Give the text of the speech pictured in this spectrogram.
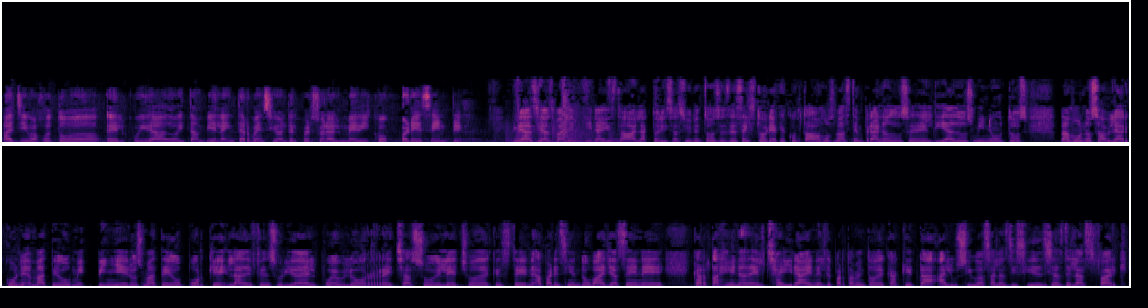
allí bajo todo el cuidado y también la intervención del personal médico presente. Gracias, Valentina. Ahí estaba la actualización entonces de esa historia que contábamos más temprano, 12 del día, dos minutos. Vámonos a hablar con Mateo Piñeros. Mateo, porque la Defensoría del Pueblo rechazó el hecho de que estén apareciendo vallas en eh, Cartagena del Chairá, en el departamento de Caquetá, alusivas a las disidencias de las FARC,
